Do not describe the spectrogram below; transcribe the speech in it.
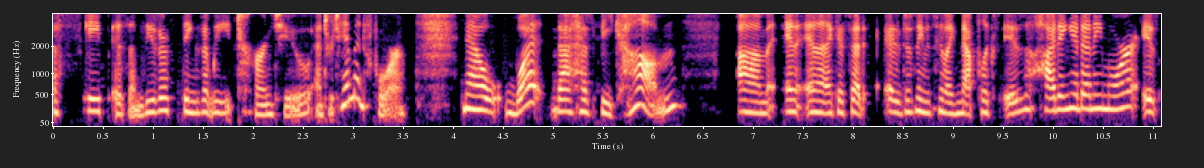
escapism. These are things that we turn to entertainment for. Now, what that has become, um, and, and like I said, it doesn't even seem like Netflix is hiding it anymore, is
